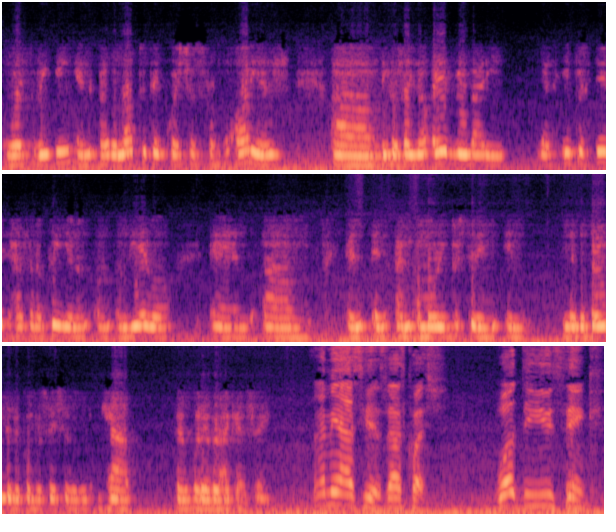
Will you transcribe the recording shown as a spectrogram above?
worth reading. And I would love to take questions from the audience um, because I know everybody that's interested has an opinion on, on, on Diego, and um, and, and I'm, I'm, more interested in, in, in, the debate and the conversation that we have than whatever I can say. Let me ask you this last question: What do you think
